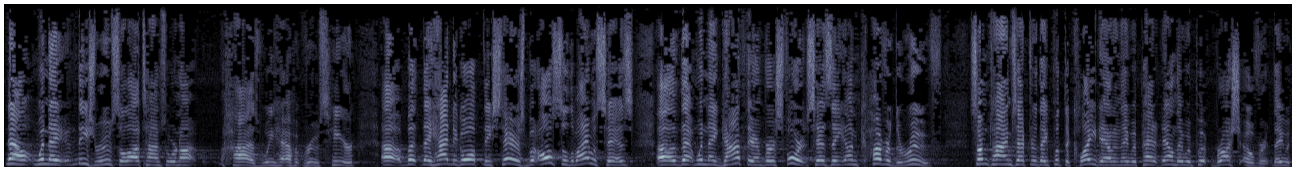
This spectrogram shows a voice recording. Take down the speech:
Now, when they, these roofs, a lot of times were not high as we have roofs here, uh, but they had to go up these stairs. But also, the Bible says uh, that when they got there in verse 4, it says they uncovered the roof. Sometimes after they put the clay down and they would pat it down, they would put brush over it. They would,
